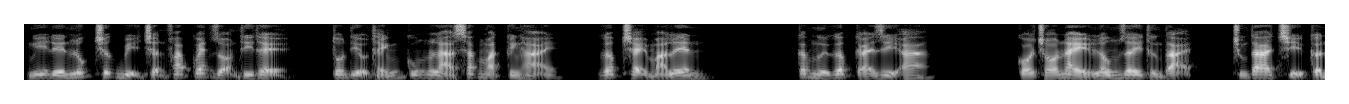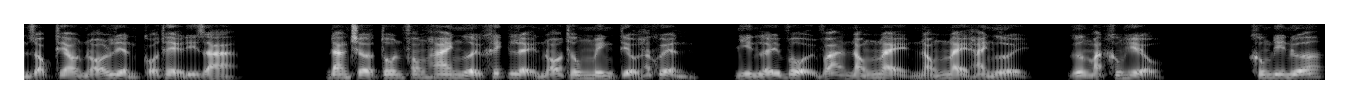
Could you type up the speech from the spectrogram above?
Nghĩ đến lúc trước bị trận pháp quét dọn thi thể, Tôn Tiểu Thánh cũng là sắc mặt kinh hãi, gấp chạy mà lên. Các người gấp cái gì a? Có chó này lông dây thường tại, chúng ta chỉ cần dọc theo nó liền có thể đi ra. Đang chờ Tôn Phong hai người khích lệ nó thông minh tiểu hắc huyền, nhìn lấy vội vã nóng nảy nóng nảy hai người, gương mặt không hiểu. Không đi nữa,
